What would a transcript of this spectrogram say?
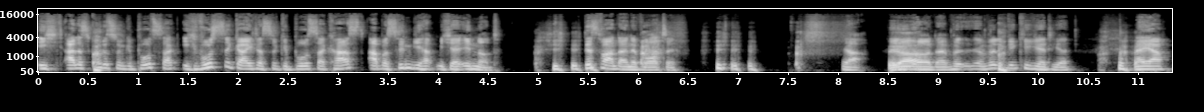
ich alles Gute zum Geburtstag. Ich wusste gar nicht, dass du Geburtstag hast, aber Cindy hat mich erinnert. Das waren deine Worte. Ja. Ja. wird, da wird gekickert hier. Naja.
